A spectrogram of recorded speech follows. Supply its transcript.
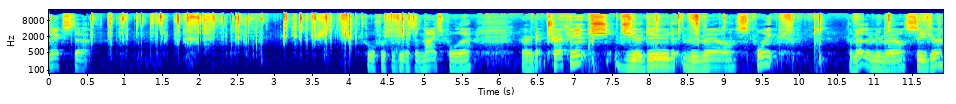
Next up. Cool if we can get us a nice pull, there. Alright, we got Trapinch, Geodude, Numel, Spoink, another Numel, Seadra,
